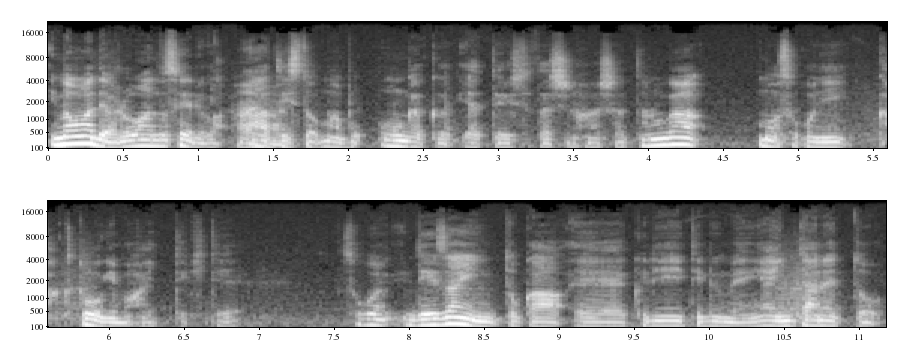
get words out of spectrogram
今まではローセールははいはいアーティスト、まあ、ぼ音楽やってる人たちの話だったのがもうそこに格闘技も入ってきてそこにデザインとか、えークリエイティブ面やインターネット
